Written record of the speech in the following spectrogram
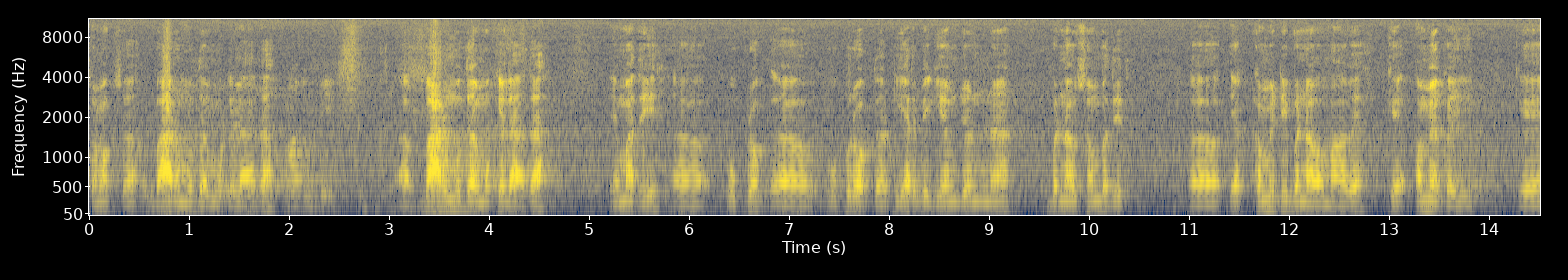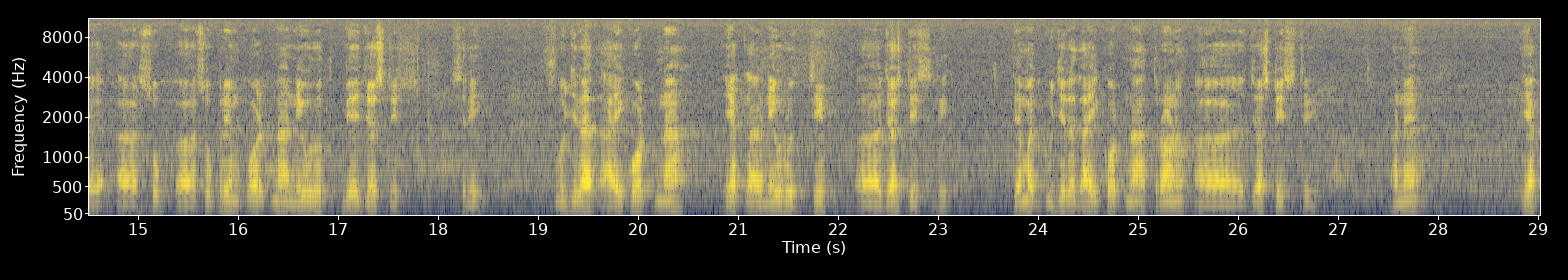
સમક્ષ બાર મુદ્દા મૂકેલા હતા. બાર મુદ્દા મૂકેલા હતા. એમાંથી ઉપરોક્ત ઉપરોક્ત ટીઆરબી ગેમ ઝોનના બનાવ સંબંધિત એક કમિટી બનાવવામાં આવે કે અમે કહીએ કે સુપ્રીમ કોર્ટના નિવૃત્ત બે જસ્ટિસ શ્રી ગુજરાત હાઈકોર્ટના એક નિવૃત્ત ચીફ જસ્ટિસ શ્રી તેમજ ગુજરાત હાઈકોર્ટના ત્રણ જસ્ટિસ શ્રી અને એક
